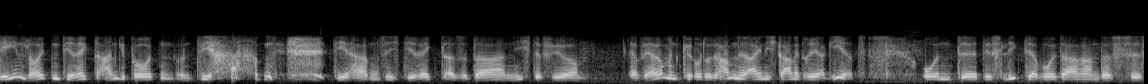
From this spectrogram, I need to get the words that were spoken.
den Leuten direkt angeboten und die haben, die haben sich direkt also da nicht dafür erwärmen oder haben eigentlich gar nicht reagiert. Und äh, das liegt ja wohl daran, dass es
